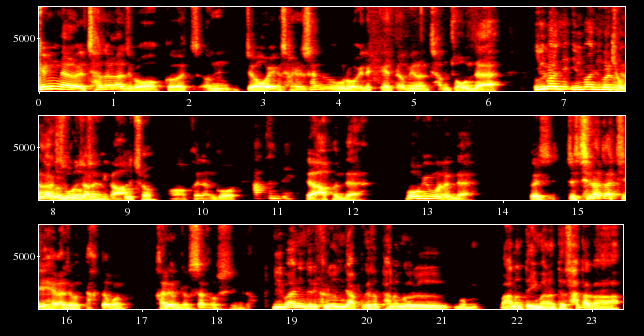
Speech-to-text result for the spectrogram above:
경락을 찾아가지고, 그, 음, 저, 오행 상일상극으로 이렇게 뜨면 참 좋은데, 일반 일반인이 일반인은 알 경락을 모르잖아요. 없으니까. 그렇죠. 어, 그냥 그, 아픈데. 야, 아픈데, 목이 물는데, 그, 저, 신라같이 해가지고 딱 뜨면 가려움증 싹 없어집니다. 일반인들이 그런 약국에서 파는 거를 뭐 만 원대, 이만 원대 사다가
